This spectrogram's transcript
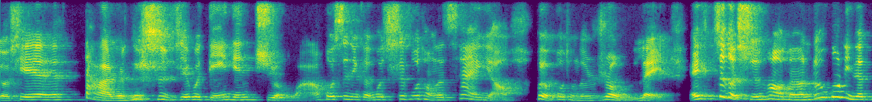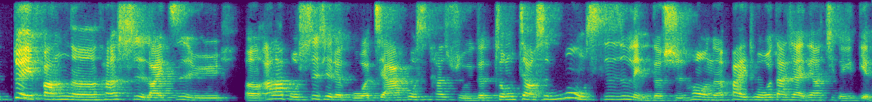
有些大人的世界会点一点酒啊，或是你可能会吃不同的菜肴，会有不同的肉类。诶，这个时候呢，如果你的对方呢，他是来自于呃阿拉伯世界的国家，或是他属于的宗教是穆斯林的时候呢，拜托大家一定要记得一点，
